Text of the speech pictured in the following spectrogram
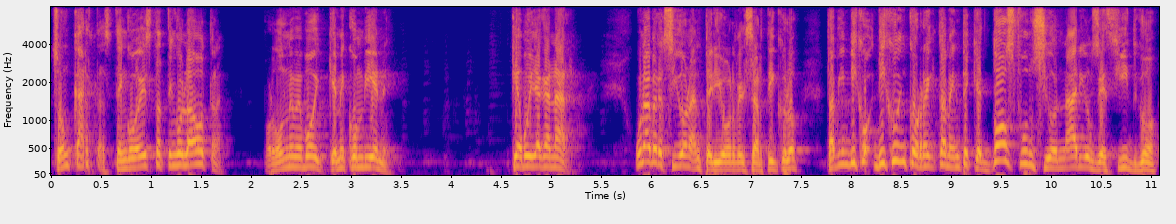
Son cartas. Tengo esta, tengo la otra. ¿Por dónde me voy? ¿Qué me conviene? ¿Qué voy a ganar? Una versión anterior de ese artículo también dijo, dijo incorrectamente que dos funcionarios de Citgo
